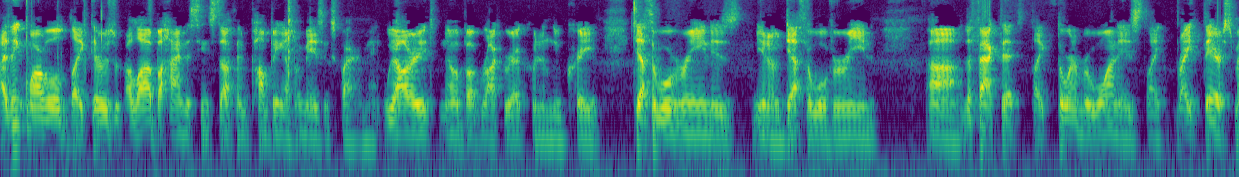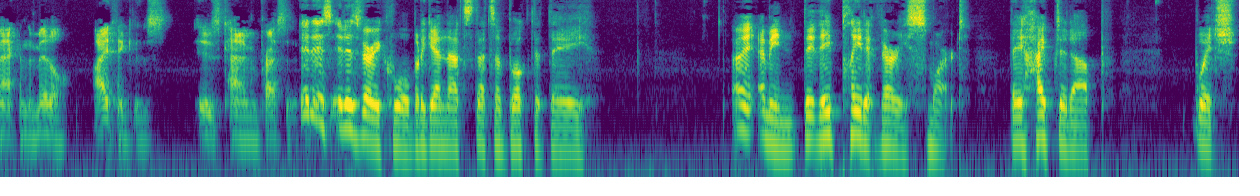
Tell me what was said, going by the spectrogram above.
i think marvel like there was a lot of behind the scenes stuff in pumping up amazing spider-man. We already know about rocky raccoon and loot crate death of wolverine is you know death of wolverine. Uh, the fact that like thor number one is like right there smack in the middle i think is is kind of impressive. It is it is very cool, but again, that's that's a book that they. I I mean they they played it very smart. They hyped it up, which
